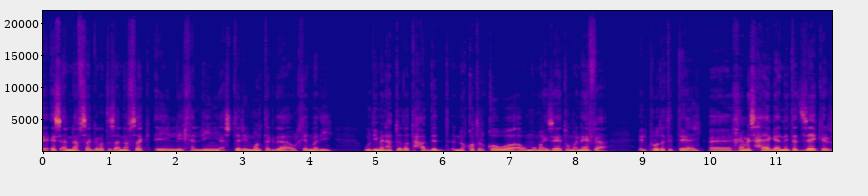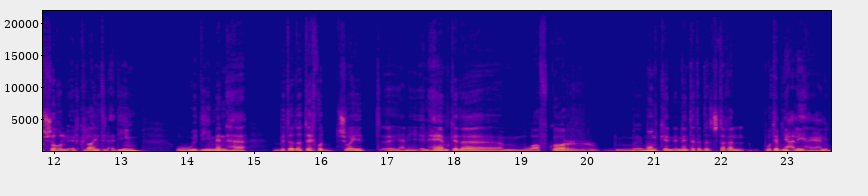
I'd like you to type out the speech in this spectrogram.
آه، اسأل نفسك جرب تسأل نفسك إيه اللي يخليني اشتري المنتج ده أو الخدمة دي ودي منها بتقدر تحدد نقاط القوة أو مميزات ومنافع ال product بتاعي. آه، خامس حاجة ان انت تذاكر شغل ال client القديم ودي منها بتقدر تاخد شوية آه، يعني إلهام كده آم، وأفكار ممكن إن أنت تبدأ تشتغل وتبني عليها يعني.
